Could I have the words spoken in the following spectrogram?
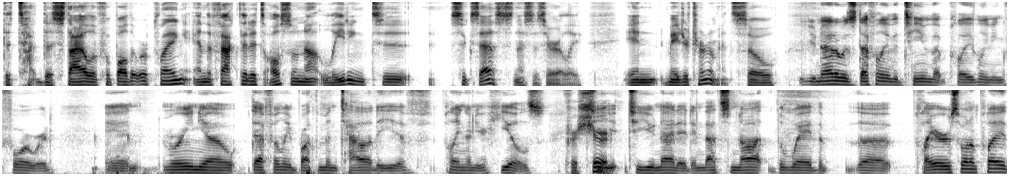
the t- the style of football that we're playing and the fact that it's also not leading to success necessarily in major tournaments. So United was definitely the team that played leaning forward, and Mourinho definitely brought the mentality of playing on your heels For sure. to, to United, and that's not the way the the players want to play.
